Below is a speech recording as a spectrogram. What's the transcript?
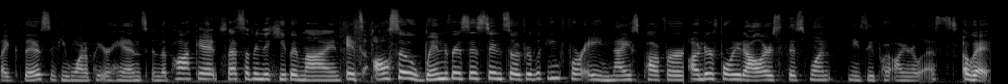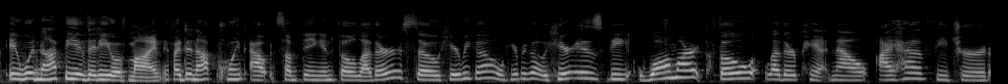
like this if you want to put your hands in the pocket. So that's something to keep in mind. It's also wind resistant. So if you're looking for a nice puffer under $40, this one needs to be put on your list. Okay, it would not be a video of mine if I did not point out something in faux leather. So here we go, here we go. Here is the Walmart faux leather pant. Now I have featured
